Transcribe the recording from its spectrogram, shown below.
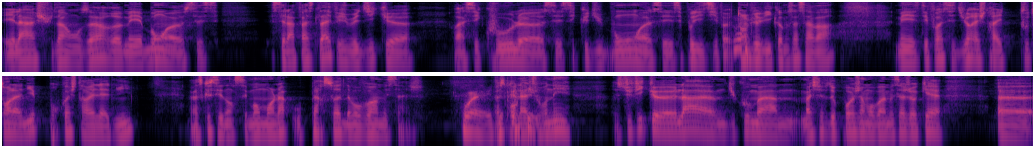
Et là, je suis là à 11 heures. Mais bon, euh, c'est c'est la fast life et je me dis que voilà, c'est cool, euh, c'est c'est que du bon, euh, c'est c'est positif. Tant Ouais. que je le vis comme ça, ça va. Mais des fois, c'est dur et je travaille tout le temps la nuit. Pourquoi je travaille la nuit? Parce que c'est dans ces moments-là où personne ne m'envoie un message. Ouais, Parce que la journée, il suffit que là, euh, du coup, ma, ma chef de projet m'envoie un message, ok, euh,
